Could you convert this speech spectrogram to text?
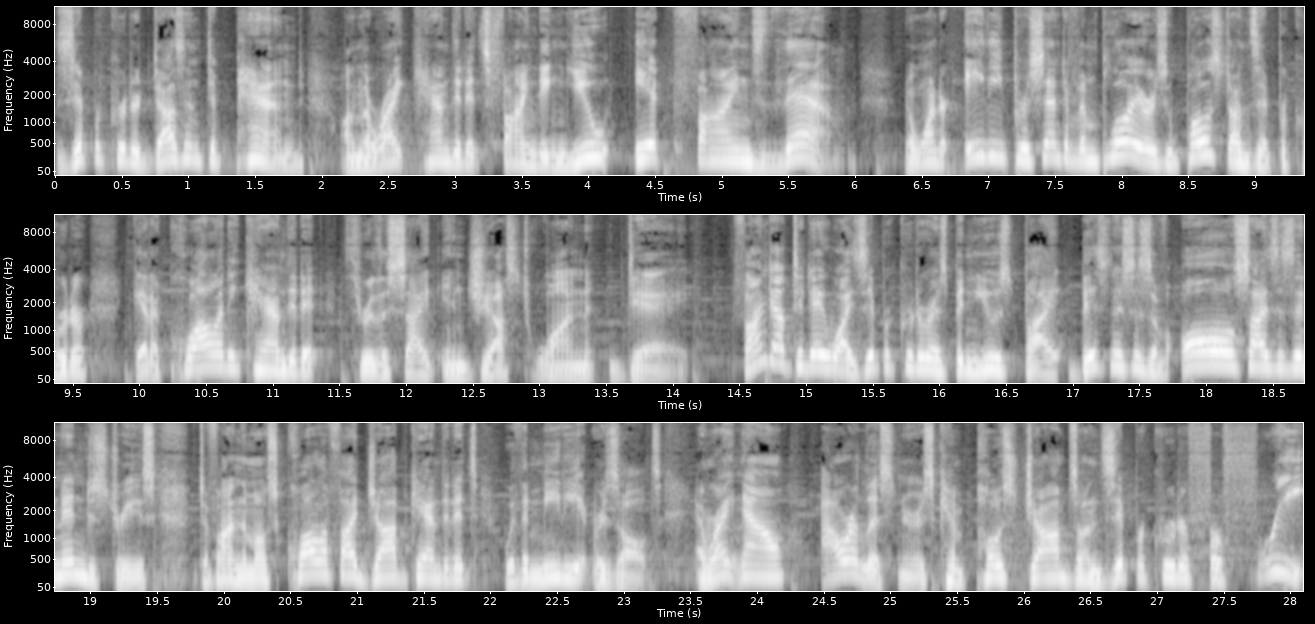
ZipRecruiter doesn't depend on the right candidates finding you, it finds them. No wonder 80% of employers who post on ZipRecruiter get a quality candidate through the site in just one day. Find out today why ZipRecruiter has been used by businesses of all sizes and industries to find the most qualified job candidates with immediate results. And right now, our listeners can post jobs on ZipRecruiter for free.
